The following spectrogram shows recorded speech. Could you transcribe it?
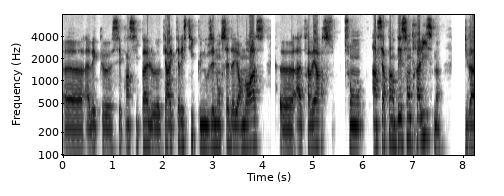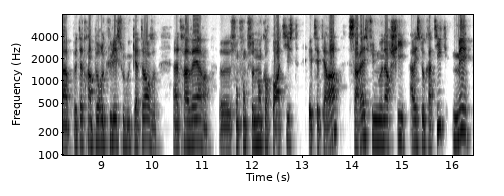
euh, avec euh, ses principales caractéristiques que nous énonçait d'ailleurs Maurras à travers son un certain décentralisme qui va peut-être un peu reculer sous Louis XIV à travers son fonctionnement corporatiste, etc. Ça reste une monarchie aristocratique, mais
